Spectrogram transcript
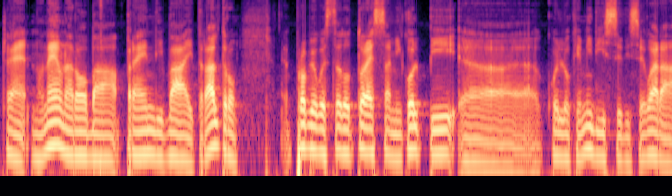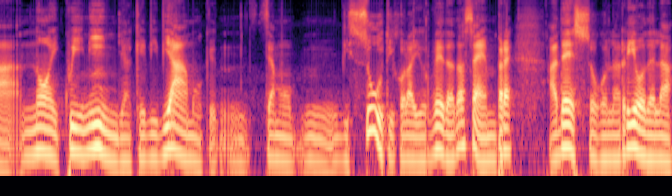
Cioè, non è una roba prendi, vai. Tra l'altro, proprio questa dottoressa mi colpì eh, quello che mi disse: disse, guarda, noi qui in India che viviamo, che mm, siamo mm, vissuti con la Ayurveda da sempre, adesso con l'arrivo della,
